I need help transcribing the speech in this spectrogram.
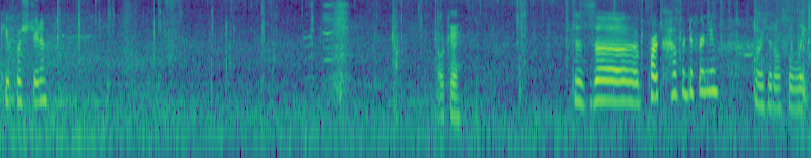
Keep push, Jaden. Okay. Does the park have a different name? Or is it also Lake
